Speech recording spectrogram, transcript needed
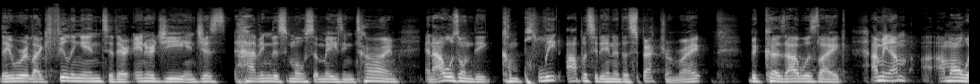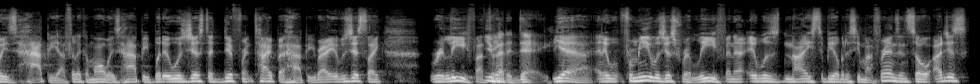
they were like feeling into their energy and just having this most amazing time and I was on the complete opposite end of the spectrum right because I was like I mean I'm I'm always happy I feel like I'm always happy but it was just a different type of happy right it was just like relief I You think. had a day. Yeah, and it, for me, it was just relief, and it was nice to be able to see my friends. And so I just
